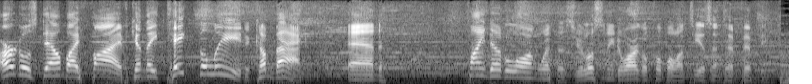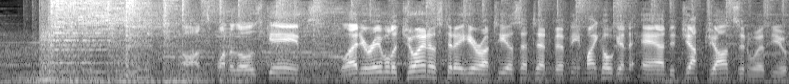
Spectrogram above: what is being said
Argos down by five. Can they take the lead? Come back and find out along with us. You're listening to Argo Football on TSN 1050. Oh, it's one of those games. Glad you're able to join us today here on TSN 1050. Mike Hogan and Jeff Johnson with you.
